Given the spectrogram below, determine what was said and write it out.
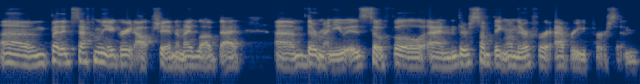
um, but it's definitely a great option, and I love that um, their menu is so full and there's something on there for every person.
